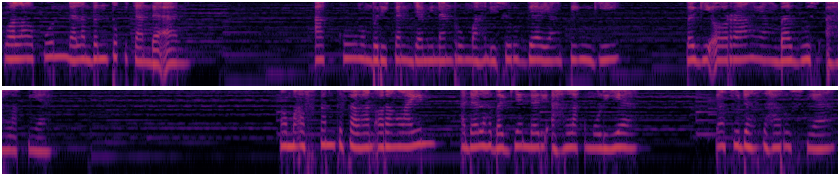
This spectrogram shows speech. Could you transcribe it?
walaupun dalam bentuk kecandaan. Aku memberikan jaminan rumah di surga yang tinggi bagi orang yang bagus ahlaknya. Memaafkan kesalahan orang lain adalah bagian dari akhlak mulia yang sudah seharusnya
